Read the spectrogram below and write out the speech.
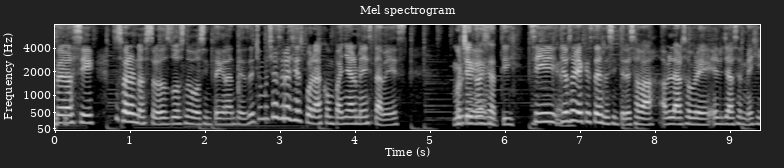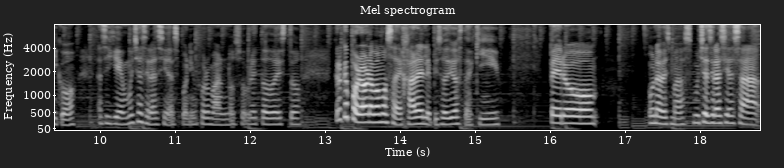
Pero sí, esos fueron nuestros dos nuevos integrantes. De hecho, muchas gracias por acompañarme esta vez. Muchas Porque- gracias a ti. Sí, yo sabía que a ustedes les interesaba hablar sobre el jazz en México, así que muchas gracias por informarnos sobre todo esto. Creo que por ahora vamos a dejar el episodio hasta aquí, pero una vez más, muchas gracias a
